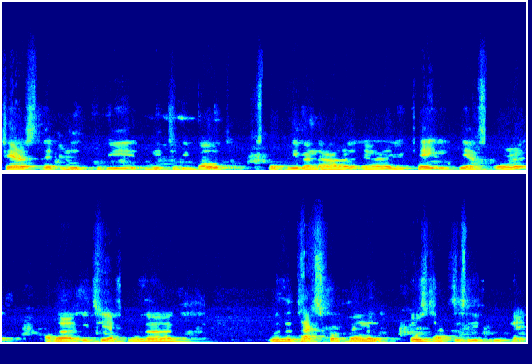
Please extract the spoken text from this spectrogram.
shares that need to be need to be bought, especially when there are uh, UK ETFs or other ETFs with a with a tax component, those taxes need to be paid.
